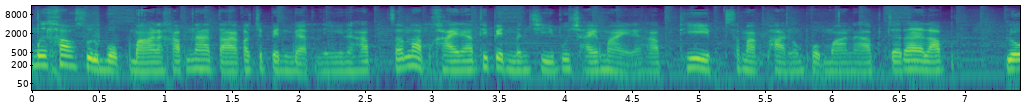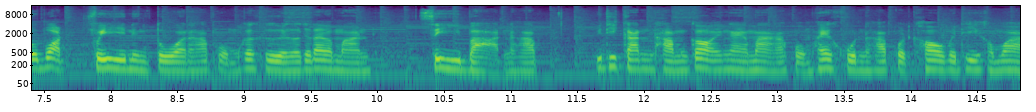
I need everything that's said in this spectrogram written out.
เมื่อเข้าสู่ระบบมานะครับหน้าตาก็จะเป็นแบบนี้นะครับสำหรับใครนะครับที่เป็นบัญชีผู้ใช้ใหม่นะครับที่สมัครผ่านของผมมานะครับจะได้รับโรบอทฟรี1 ตัวนะครับผมก็คือเราจะได้ประมาณ 4 บาทนะครับวิธีการทำก็ง่ายมากครับผมให้คุณนะครับกดเข้าไปที่คำว่า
